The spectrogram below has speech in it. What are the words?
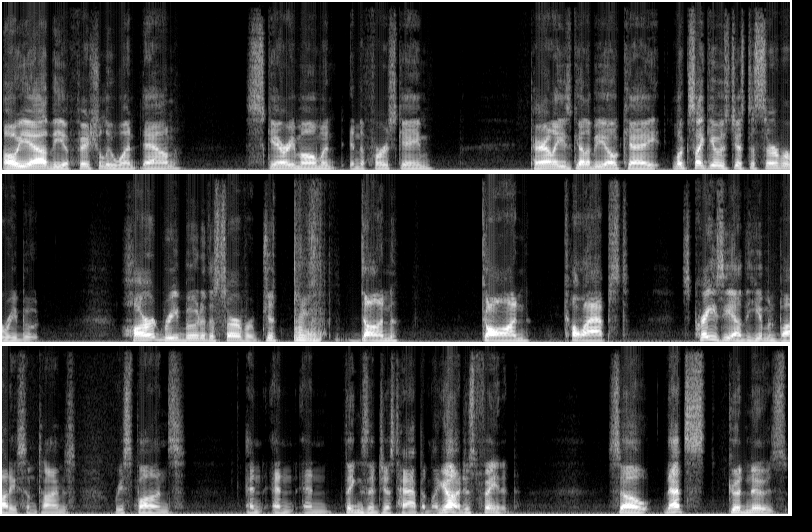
Oh, yeah, the official who went down. Scary moment in the first game. Apparently, he's going to be okay. Looks like it was just a server reboot. Hard reboot of the server. Just done, gone, collapsed. It's crazy how the human body sometimes responds and, and, and things that just happen. Like, oh, I just fainted. So that's good news.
